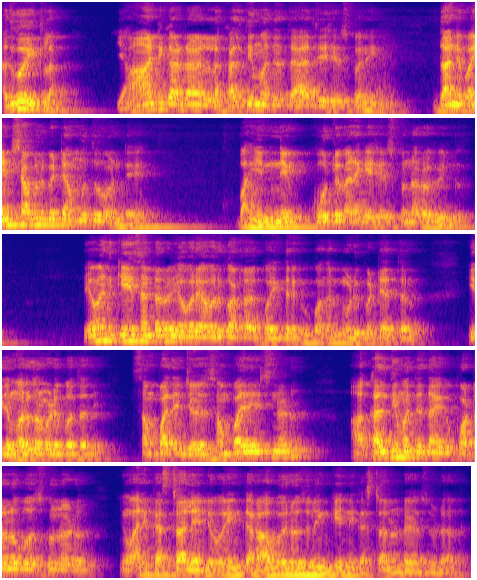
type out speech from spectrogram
అదిగో ఇట్లా. యాటికాడ కల్తీ మధ్య తయారు చేసేసుకొని దాన్ని వైన్ షాపులు పెట్టి అమ్ముతూ ఉంటే బా ఎన్ని కోట్లు వెనకేసేసుకున్నారో వీళ్ళు. ఏమైనా కేసు అంటారు? ఎవరు ఎవరికి అట్లా కొ- ఇద్దరికి కొందరికి ముడి పెట్టేస్తారు. ఇది మరొకరు పడిపోతుంది సంపాదించే సంపాదించినాడు. ఆ కల్తీ మధ్య దానికి పొట్టలో పోసుకున్నాడు. ఇంక వాని కష్టాలు ఏంటివో ఇంకా రాబోయే రోజులు ఇంకెన్ని కష్టాలు ఉంటాయో చూడాలి.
